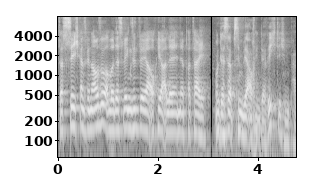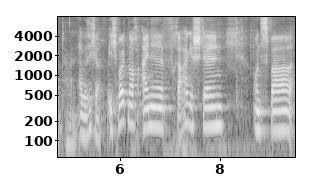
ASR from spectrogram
Das sehe ich ganz genauso, aber deswegen sind wir ja auch hier alle in der Partei. Und deshalb sind wir auch in der richtigen Partei. Aber sicher. Ich wollte noch eine Frage stellen und zwar.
